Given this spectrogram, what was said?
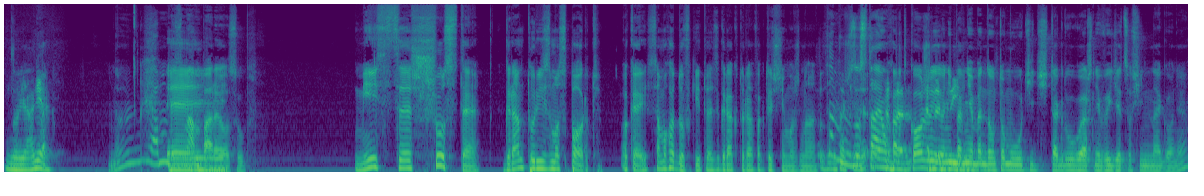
No ja nie. No ja znam e... parę osób. Miejsce szóste. Gran Turismo Sport. Okej, okay, samochodówki to jest gra, która faktycznie można... Tam już zostają hardkorzy i oni pewnie będą to młócić tak długo, aż nie wyjdzie coś innego, nie?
